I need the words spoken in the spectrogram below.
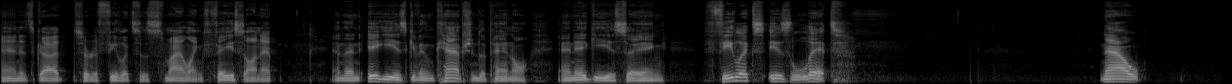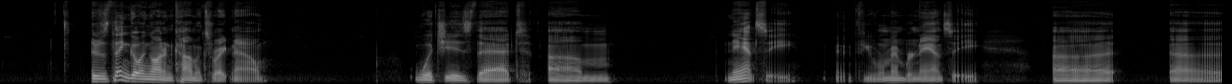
and it's got sort of Felix's smiling face on it. And then Iggy is giving the caption to the panel, and Iggy is saying, "Felix is lit." Now, there's a thing going on in comics right now which is that um, Nancy, if you remember Nancy, uh, uh,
